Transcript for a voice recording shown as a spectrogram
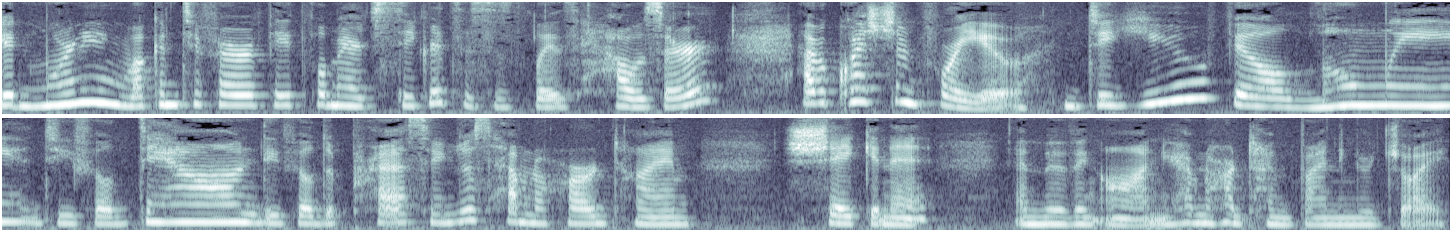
Good morning. Welcome to Forever Faithful Marriage Secrets. This is Liz Hauser. I have a question for you. Do you feel lonely? Do you feel down? Do you feel depressed? And you're just having a hard time shaking it and moving on. You're having a hard time finding your joy.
